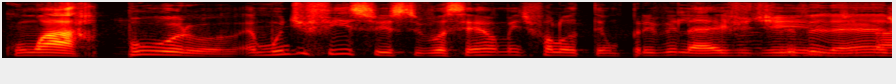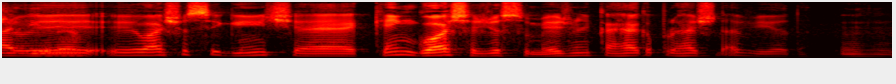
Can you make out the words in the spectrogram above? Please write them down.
com ar puro, é muito difícil isso. E você realmente falou, tem um privilégio de. Privilégio. De ali, né? eu acho o seguinte: é, quem gosta disso mesmo, ele carrega pro resto da vida. Uhum.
